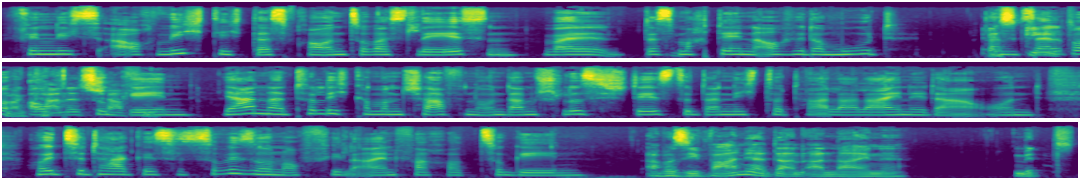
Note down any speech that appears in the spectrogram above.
finde ich es auch wichtig, dass Frauen sowas lesen, weil das macht denen auch wieder Mut, dann es selber geht, auch zu gehen. Ja, natürlich kann man es schaffen und am Schluss stehst du dann nicht total alleine da. Und heutzutage ist es sowieso noch viel einfacher zu gehen. Aber Sie waren ja dann alleine mit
